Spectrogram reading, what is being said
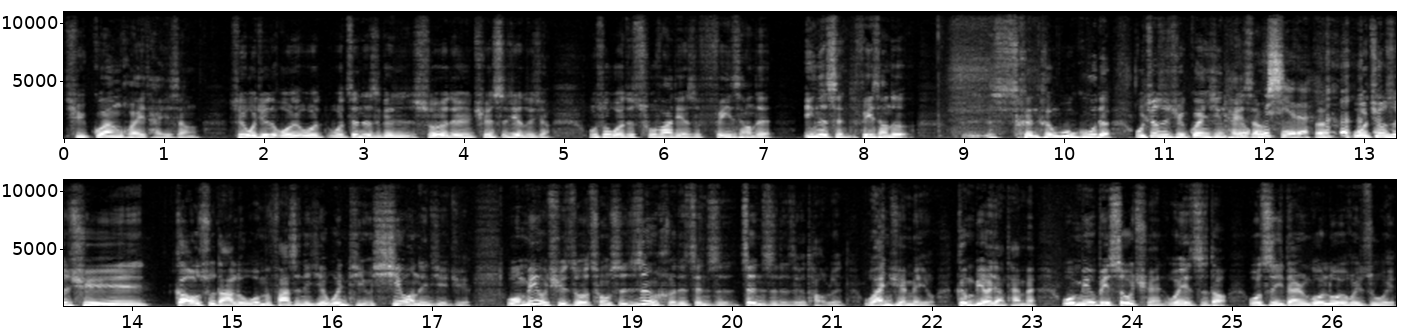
去关怀台商。所以我觉得我我我真的是跟所有的人，全世界都讲，我说我的出发点是非常的 innocent，非常的。很很无辜的，我就是去关心台商，无邪的，呃，我就是去告诉大陆我们发生的一些问题，有希望能解决。我没有去做从事任何的政治政治的这个讨论，完全没有，更不要讲谈判。我没有被授权，我也知道我自己担任过陆委会主委，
